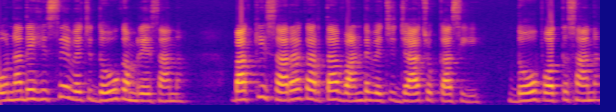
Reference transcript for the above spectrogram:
ਉਹਨਾਂ ਦੇ ਹਿੱਸੇ ਵਿੱਚ ਦੋ ਕਮਰੇ ਸਨ। ਬਾਕੀ ਸਾਰਾ ਘਰ ਤਾਂ ਵੰਡ ਵਿੱਚ ਜਾ ਚੁੱਕਾ ਸੀ। ਦੋ ਪੁੱਤ ਸਨ।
